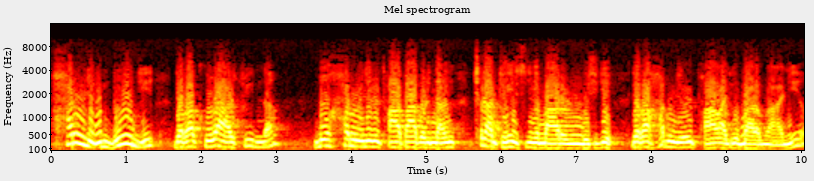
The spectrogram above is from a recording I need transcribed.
하늘 일이 뭔지 내가 그걸 알 수 있나? 뭐 하늘 일을 다 봐버린다는 천안통이 있으니까 말하는 것이지 내가 하늘 일을 봐가지고 말한 거 아니에요.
